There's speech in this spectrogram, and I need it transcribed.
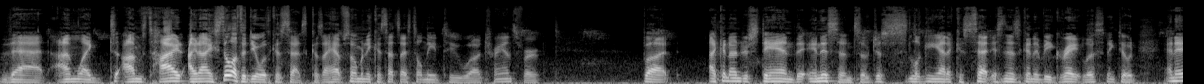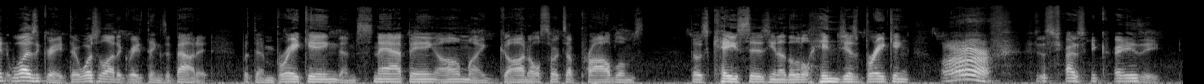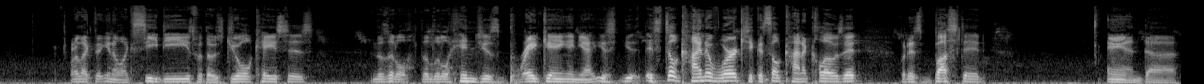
that I'm like I'm tired, and I still have to deal with cassettes because I have so many cassettes I still need to uh, transfer. But I can understand the innocence of just looking at a cassette. Isn't this going to be great listening to it? And it was great. There was a lot of great things about it. But them breaking, them snapping, oh my god, all sorts of problems. Those cases, you know, the little hinges breaking. It just drives me crazy. Or like the, you know, like CDs with those jewel cases and those little the little hinges breaking, and yeah, you, you, it still kind of works. You can still kind of close it, but it's busted. And uh,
